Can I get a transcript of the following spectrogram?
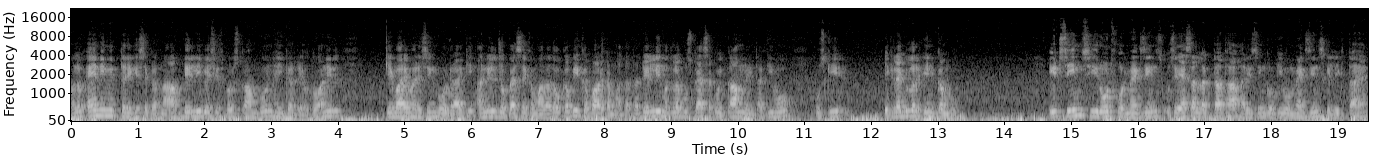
मतलब अनियमित तरीके से करना। आप डेली बेसिस पर उस काम को नहीं कर रहे हो। तो अनिल के बारे में हरि सिंह बोल रहा है कि अनिल जो पैसे कमाता था, वो कभी कभार कमाता था। डेली मतलब उसका ऐसा कोई काम नहीं था कि वो उसकी एक रेगुलर इनकम हो। It seems he wrote for magazines उसे ऐसा लगता था हरि सिंह को कि वो मैगजीन्स के लिखता है।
